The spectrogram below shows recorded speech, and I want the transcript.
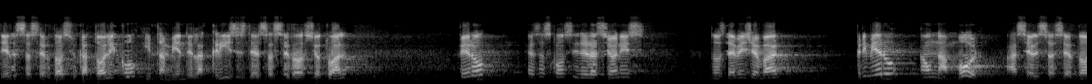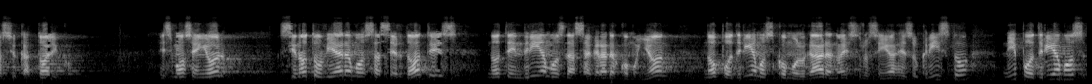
del sacerdocio católico y también de la crisis del sacerdocio actual, pero esas consideraciones nos deben llevar primero a un amor hacia el sacerdocio católico. Decimos, Señor, si no tuviéramos sacerdotes, no tendríamos la Sagrada Comunión, no podríamos comulgar a nuestro Señor Jesucristo, ni podríamos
